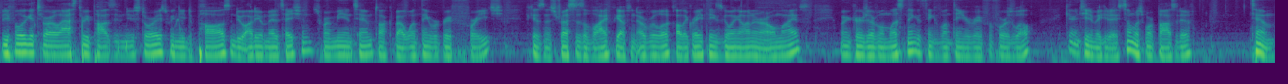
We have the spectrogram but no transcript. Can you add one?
Before we get to our last three positive news stories, we need to pause and do audio meditations where me and Tim talk about one thing we're grateful for each. Because in the stresses of life, we often overlook all the great things going on in our own lives. We encourage everyone listening to think of one thing you're grateful for as well. Guarantee to make your day so much more positive. Tim,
